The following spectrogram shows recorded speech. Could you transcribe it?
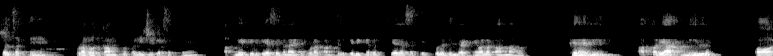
चल सकते हैं, थोड़ा बहुत काम ऊपर नीचे कर सकते हैं। अपनी एक्टिविटी ऐसे बनाए कि थोड़ा काम चल के भी कर, किया जा सके, पूरे दिन बैठने वाला काम ना हो। फिर है नींद। आप पर्याप्त नींद लें और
